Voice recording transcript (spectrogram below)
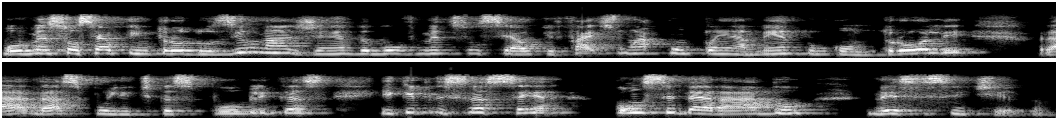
Movimento social que introduziu na agenda, movimento social que faz um acompanhamento, um controle tá, das políticas públicas e que precisa ser considerado nesse sentido.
